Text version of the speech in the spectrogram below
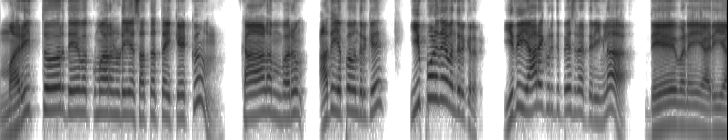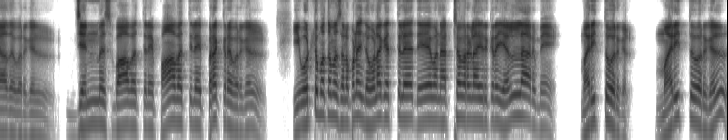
மரித்தோர் தேவகுமாரனுடைய சத்தத்தை கேட்கும் காலம் வரும். அது எப்ப வந்திருக்கு? இப்பொழுதே வந்திருக்கிறது. இது யாரை குறித்து பேசுறாரு தெரியுங்களா? தேவனை அறியாதவர்கள் ஜென்ம பாவத்திலே பாவத்திலே பிறக்கிறவர்கள். இ- ஒட்டுமொத்தமா சொல்லப்போனா இந்த உலகத்துல தேவனற்றவர்களா இருக்கிற எல்லாருமே மரித்தோர்கள். மரித்தோர்கள்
